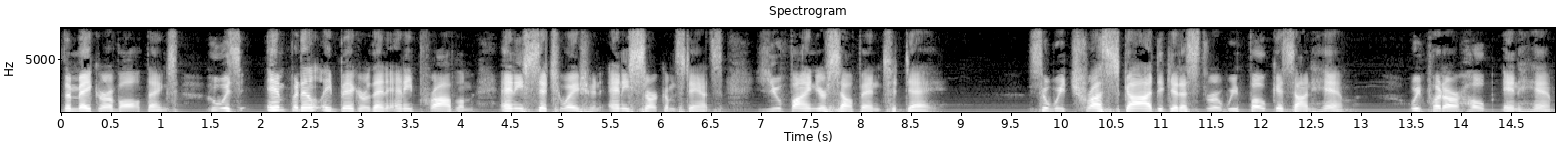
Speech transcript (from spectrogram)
the maker of all things, who is infinitely bigger than any problem, any situation, any circumstance you find yourself in today. So we trust God to get us through. We focus on Him. We put our hope in Him.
